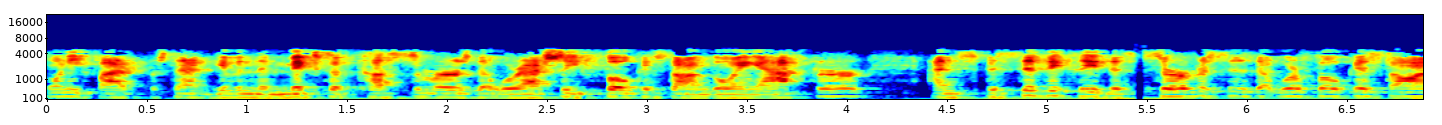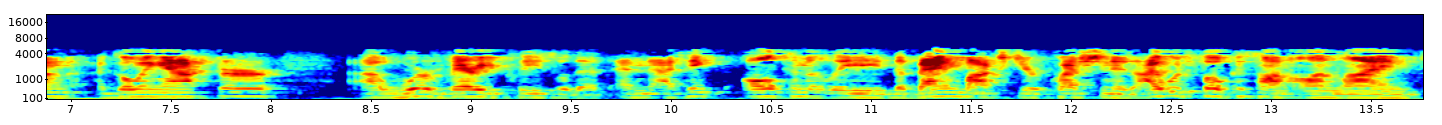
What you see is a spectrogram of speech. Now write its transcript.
25%, given the mix of customers that we're actually focused on going after, and specifically the services that we're focused on going after, uh, we're very pleased with it. And I think ultimately the bang box to your question is I would focus on online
